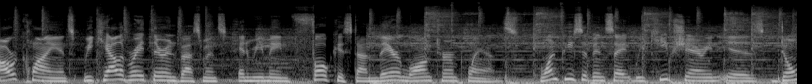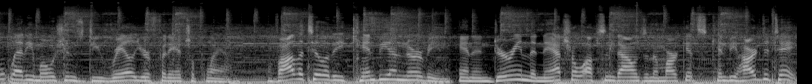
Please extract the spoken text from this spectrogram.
our clients recalibrate their investments and remain focused on their long term plans. One piece of insight we keep sharing is don't let emotions derail your financial plan. Volatility can be unnerving, and enduring the natural ups and downs in the markets can be hard to take.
